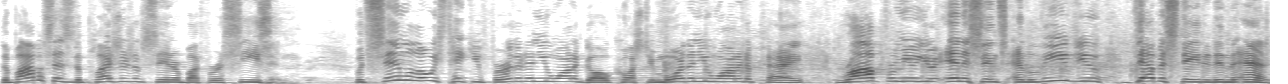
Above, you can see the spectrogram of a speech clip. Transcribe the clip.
The Bible says the pleasures of sin are but for a season. But sin will always take you further than you want to go, cost you more than you wanted to pay, rob from you your innocence, and leave you devastated in the end.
